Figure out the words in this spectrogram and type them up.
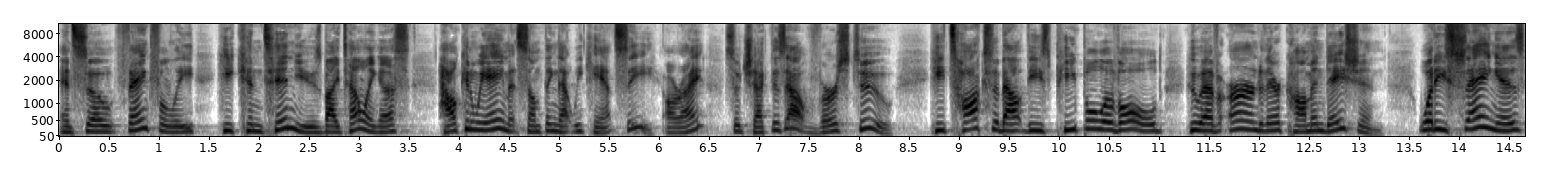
And so thankfully, he continues by telling us how can we aim at something that we can't see, all right? So check this out, verse 2. He talks about these people of old who have earned their commendation. What he's saying is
